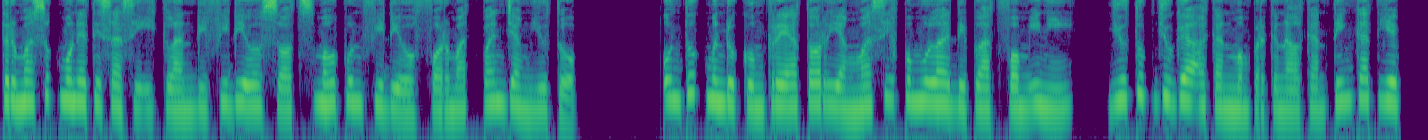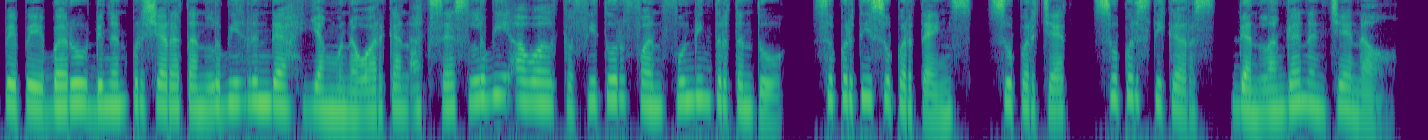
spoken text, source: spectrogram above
termasuk monetisasi iklan di video Shorts maupun video format panjang YouTube. Untuk mendukung kreator yang masih pemula di platform ini, YouTube juga akan memperkenalkan tingkat YPP baru dengan persyaratan lebih rendah yang menawarkan akses lebih awal ke fitur fund funding tertentu, seperti Super Thanks, Super Chat, Super Stickers, dan langganan channel.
